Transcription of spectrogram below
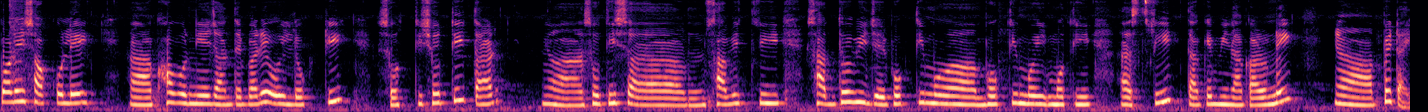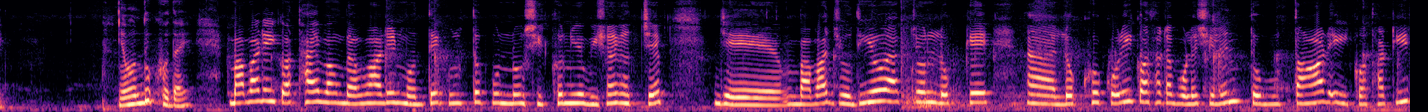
পরে সকলেই খবর নিয়ে জানতে পারে ওই লোকটি সত্যি সত্যি তার সতী সাবিত্রী সাধ্যবী যে ভক্তি ভক্তিমতী আহ, স্ত্রী তাকে বিনা কারণেই পেটায়। এবং দুঃখ দেয় বাবার এই কথা এবং ব্যবহারের মধ্যে গুরুত্বপূর্ণ শিক্ষণীয় বিষয় হচ্ছে যে, বাবা যদিও একজন লোককে লক্ষ্য করেই কথাটা বলেছিলেন, তবু তার এই কথাটির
